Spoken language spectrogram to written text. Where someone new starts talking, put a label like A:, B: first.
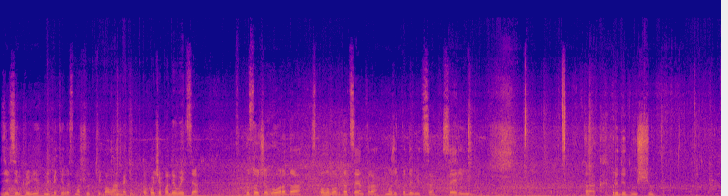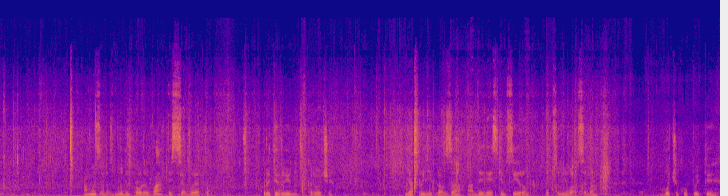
A: Друзі, всім привіт! Не хотілося маршрутки балакати. Хто хоче подивитися кусочок города з половок до центра, можуть подивитися серію. Так, предыдущу. А ми зараз будемо прориватися в это. Вкритий ринок. Коротше, я приїхав за адигейським сиром, хто б сумнівався, да? Хочу купити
